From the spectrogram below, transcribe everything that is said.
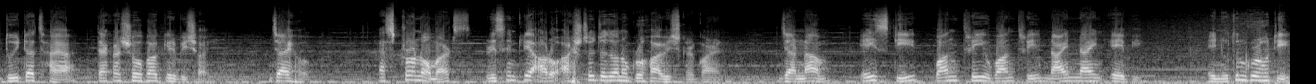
দুইটা ছায়া দেখার সৌভাগ্যের বিষয়। যাই হোক, অ্যাস্ট্রোনোমার্স রিসেন্টলি আরও আশ্চর্যজনক গ্রহ আবিষ্কার করেন, যার নাম H T one three one three nine nine A B. এই নতুন গ্রহটি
